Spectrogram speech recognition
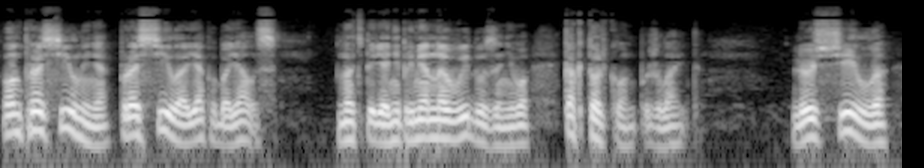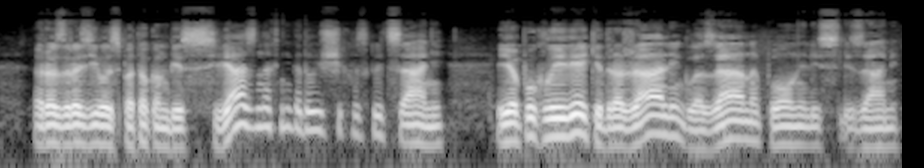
Он просил меня, просила, а я побоялась. Но теперь я непременно выйду за него, как только он пожелает. Люсилла разразилась потоком бессвязных негодующих восклицаний — ее пухлые веки дрожали, глаза наполнились слезами.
